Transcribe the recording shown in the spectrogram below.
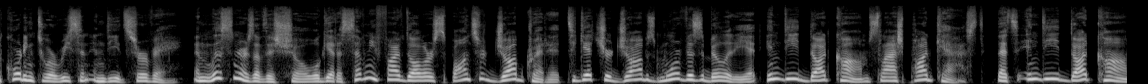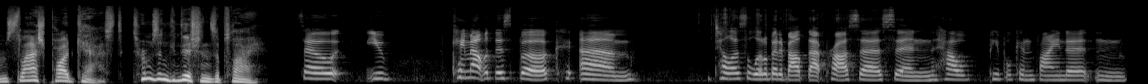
according to a recent Indeed survey. And listeners of this show will get a $75 sponsored job credit to get your jobs more visibility at Indeed.com slash podcast. That's Indeed.com slash podcast. Terms and conditions apply. So you came out with this book. Um, tell us a little bit about that process and how people can find it and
